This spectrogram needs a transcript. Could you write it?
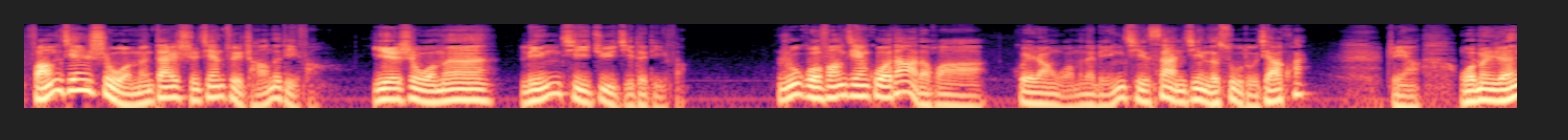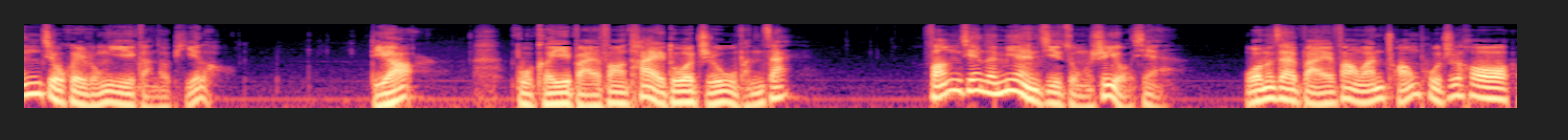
房间是我们待时间最长的地方，也是我们灵气聚集的地方。如果房间过大的话，会让我们的灵气散尽的速度加快。这样，我们人就会容易感到疲劳。第二，不可以摆放太多植物盆栽。房间的面积总是有限，我们在摆放完床铺之后，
